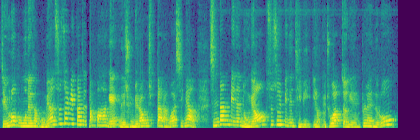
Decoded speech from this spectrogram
이제 이런 부분에서 보면 수술비까지 빵빵하게 네, 준비를 하고 싶다라고 하시면 진단비는 농협, 수술비는 DB 이렇게 조합적인 플랜으로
